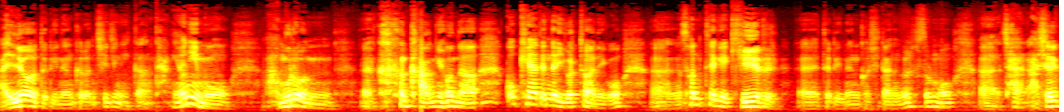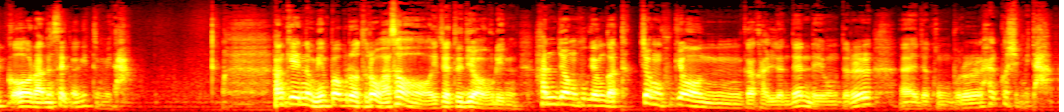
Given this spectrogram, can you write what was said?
알려드리는 그런 취지니까 당연히 뭐 아무런 에, 강요나 꼭 해야 된다 이것도 아니고 어, 선택의 기회를 에, 드리는 것이라는 것을 뭐잘 어, 아실 거라는 생각이 듭니다. 함께 있는 민법으로 들어와서 이제 드디어 우린 한정 후견과 특정 후견과 관련된 내용들을 이제 공부를 할 것입니다.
